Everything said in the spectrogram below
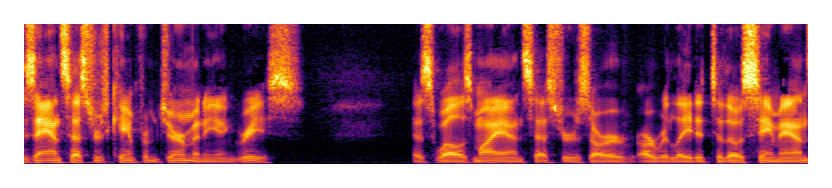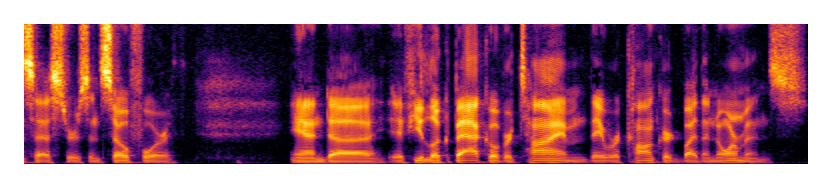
His ancestors came from Germany and Greece as well as my ancestors are are related to those same ancestors and so forth. And uh, if you look back over time, they were conquered by the Normans,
